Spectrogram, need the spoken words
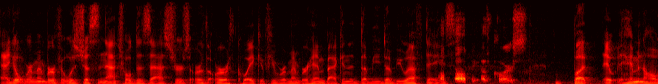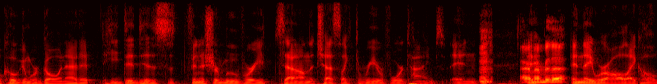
I don't remember if it was just the natural disasters or the earthquake. If you remember him back in the WWF days, Oh, of course. But it, him and Hulk Hogan were going at it. He did his finisher move where he sat on the chest like three or four times, and Mm. I remember that. and they were all like, "Oh,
